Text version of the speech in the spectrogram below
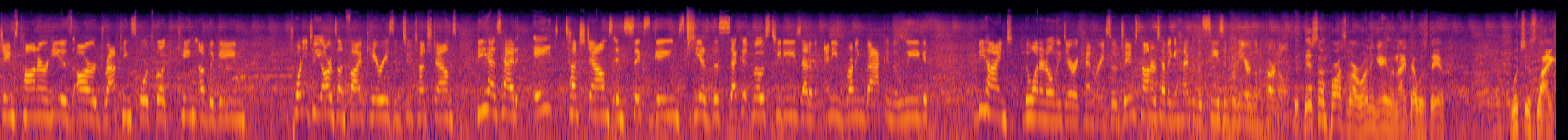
James Conner, he is our DraftKings Sportsbook king of the game. 22 yards on five carries and two touchdowns. He has had eight touchdowns in six games. He has the second most TDs out of any running back in the league behind the one and only Derrick Henry. So James Conner's having a heck of a season for the Arizona Cardinals. There's some parts of our running game tonight that was there, which is like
